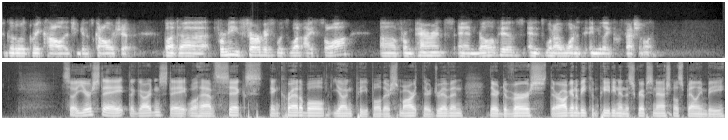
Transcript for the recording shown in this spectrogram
to go to a great college and get a scholarship. But uh, for me, service was what I saw uh, from parents and relatives, and it's what I wanted to emulate professionally. So, your state, the Garden State, will have six incredible young people. They're smart, they're driven, they're diverse. They're all going to be competing in the Scripps National Spelling Bee.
